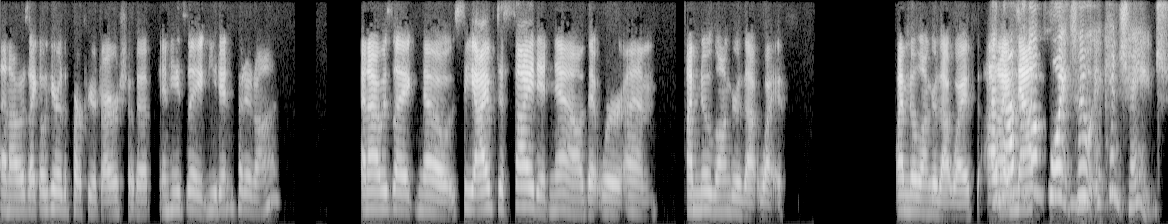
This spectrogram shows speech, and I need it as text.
and I was like, oh, here the part for your dryer showed up. And he's like, you didn't put it on? And I was like, no, see, I've decided now that we're um I'm no longer that wife. I'm no longer that wife. And I'm that's now a good point too. It can change.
